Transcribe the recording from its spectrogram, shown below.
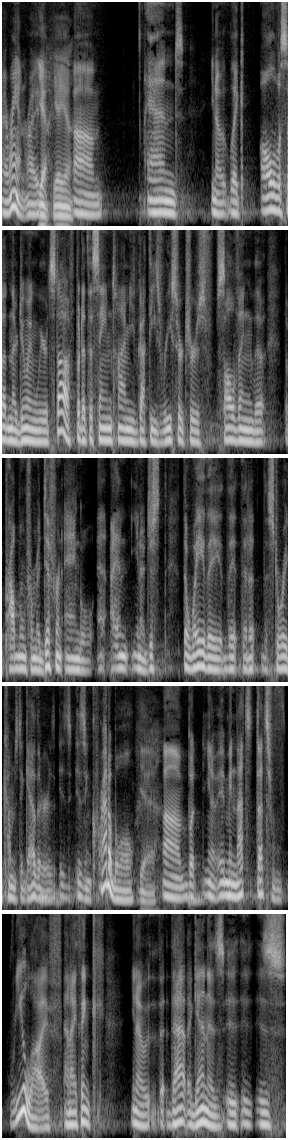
Iran right Yeah. Yeah. Yeah. And you know like all of a sudden they're doing weird stuff but at the same time you've got these researchers solving the the problem from a different angle. And, and you know just the way they, they that it- the story comes together is is, incredible. Yeah. um, but you know i mean that's that's real life. And i think you know th- that again is is, is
